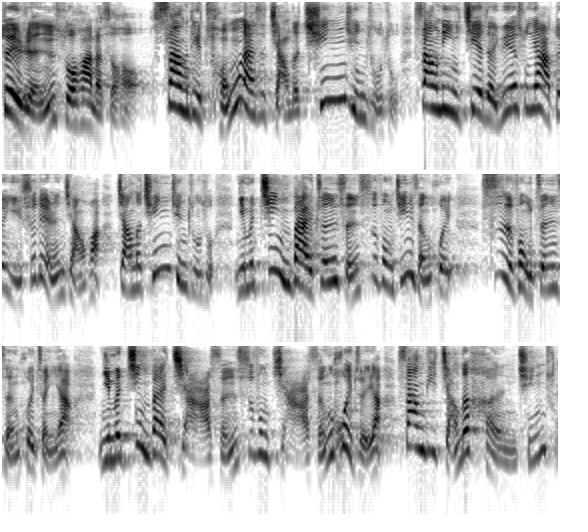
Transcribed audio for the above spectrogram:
对人说话的时候，上帝从来是讲的清清楚楚。上帝借着约书亚对以色列人讲话，讲的清清楚楚。你们敬拜真神、侍奉精神会侍奉真神会怎样？你们敬拜假神、侍奉假神会怎样？上帝讲的很清楚。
